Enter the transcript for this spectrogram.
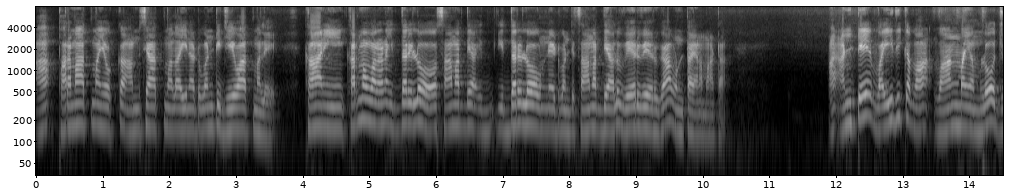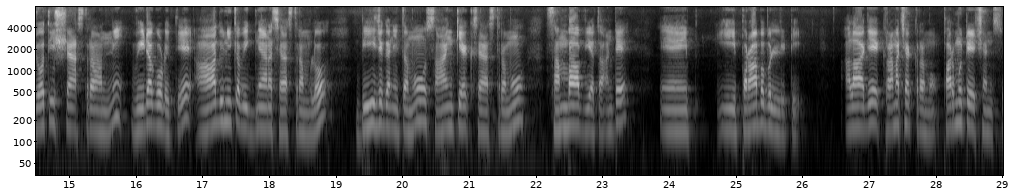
ఆ పరమాత్మ యొక్క అంశాత్మలైనటువంటి జీవాత్మలే. కానీ కర్మ వలన ఇద్దరిలో సామర్థ్య ఇద్దరిలో ఉండేటువంటి సామర్థ్యాలు వేరువేరుగా ఉంటాయన్నమాట. అంటే వైదిక వా వాంగ్మయంలో జ్యోతిష్ శాస్త్రాన్ని విడగొడితే ఆధునిక విజ్ఞాన శాస్త్రంలో బీజగణితము సాంఖ్యక శాస్త్రము సంభావ్యత అంటే ఈ ప్రాబబిలిటీ అలాగే క్రమచక్రము పర్ముటేషన్స్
